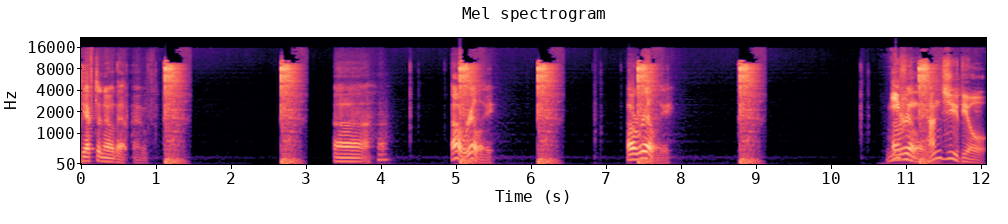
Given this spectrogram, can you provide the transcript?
You have to know that move. Uh-huh. Oh, really? Oh, really? Oh, really?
